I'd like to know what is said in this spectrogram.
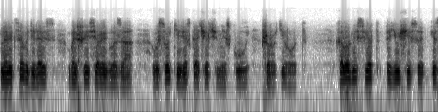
На лице выделялись большие серые глаза, Высокие, резко очерченные скулы, широкий рот. Холодный свет, льющийся из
